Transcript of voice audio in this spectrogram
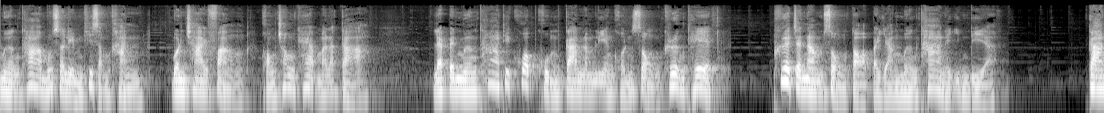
เมืองท่ามุสลิมที่สำคัญ บนชายฝั่งของช่องแคบมะละกา และเป็นเมืองท่าที่ควบคุมการลำเลียงขนส่งเครื่องเทศ เพื่อจะนำส่งต่อไปยังเมืองท่าในอินเดีย การ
